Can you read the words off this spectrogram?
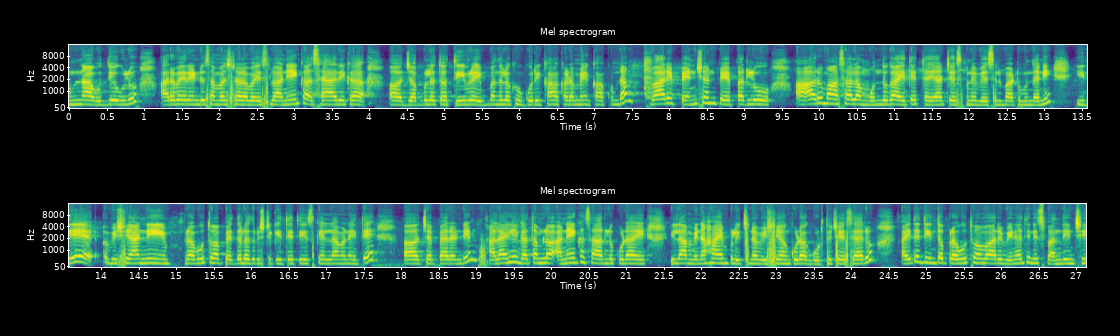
ఉన్న ఉద్యోగులు అరవై రెండు సంవత్సరాల వయసులో అనేక శారీరక జబ్బులతో తీవ్ర ఇబ్బందులకు గురి కాకడమే కాకుండా వారి పెన్షన్ పేపర్లు ఆరు మాసాల ముందుగా అయితే తయారు చేసుకునే వెసులుబాటు ఉందని ఇదే విషయాన్ని ప్రభుత్వ పెద్దల దృష్టికి అయితే తీసుకెళ్ళామని అయితే చెప్పారండి. అలాగే గతంలో అనేక సార్లు కూడా ఇలా మినహాయింపులు ఇచ్చిన విషయం కూడా గుర్తు చేశారు. అయితే దీంతో ప్రభుత్వం వారి వినతిని స్పందించి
